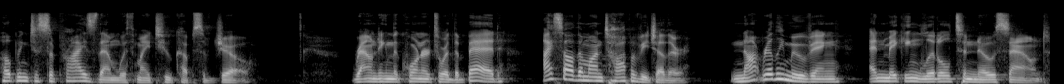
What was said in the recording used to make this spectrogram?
hoping to surprise them with my two cups of joe. Rounding the corner toward the bed, I saw them on top of each other, not really moving, and making little to no sound.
